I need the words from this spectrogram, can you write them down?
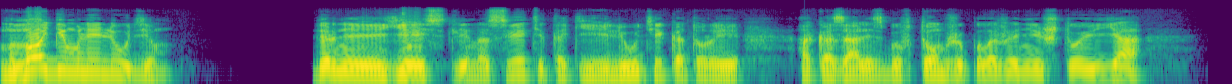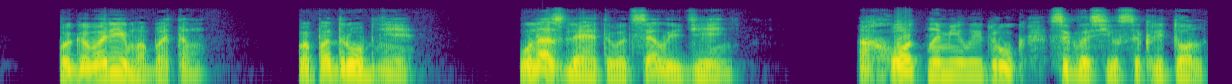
многим ли людям, вернее, есть ли на свете такие люди, которые оказались бы в том же положении, что и я. Поговорим об этом поподробнее. У нас для этого целый день. Охотно, милый друг, — согласился Критон.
